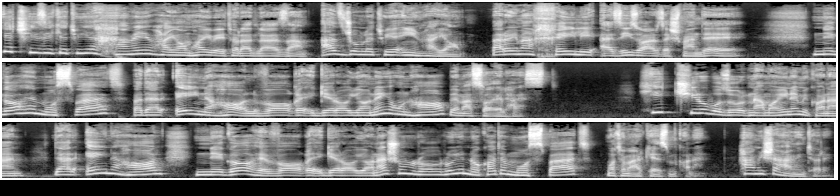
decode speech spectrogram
یه چیزی که توی همه پیام های بیت لازم از جمله توی این پیام برای من خیلی عزیز و ارزشمنده نگاه مثبت و در عین حال واقع گرایانه اونها به مسائل هست. هیچ چی رو بزرگ نمایی نمی‌کنن در عین حال نگاه واقع گرایانشون رو روی نکات مثبت متمرکز می‌کنن. همیشه همینطوره.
